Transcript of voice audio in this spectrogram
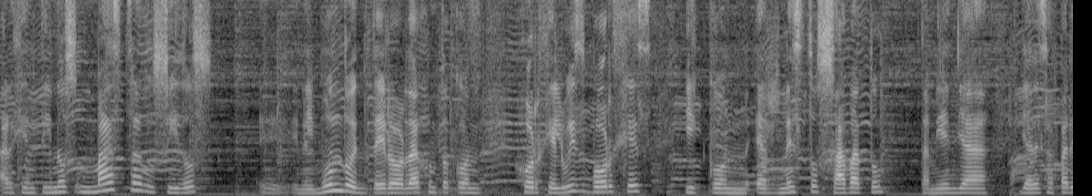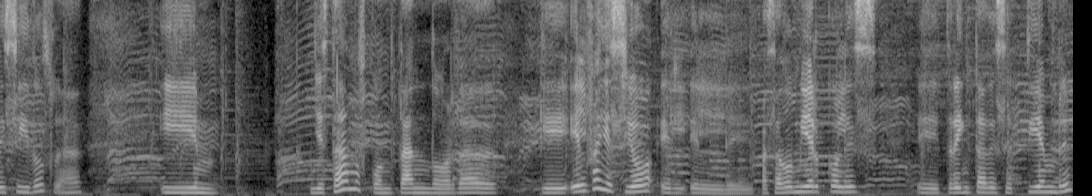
argentinos más traducidos eh, en el mundo entero, ¿verdad? Junto con Jorge Luis Borges y con Ernesto Sábato, también ya, ya desaparecidos, ¿verdad? Y y estábamos contando, ¿verdad? Que él falleció el, eh, pasado miércoles 30 eh, de septiembre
